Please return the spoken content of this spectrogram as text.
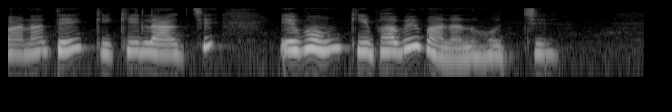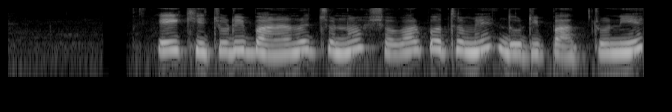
বানাতে কী কী লাগছে এবং কীভাবে বানানো হচ্ছে। এই খিচুড়ি বানানোর জন্য সবার প্রথমে দুটি পাত্র নিয়ে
